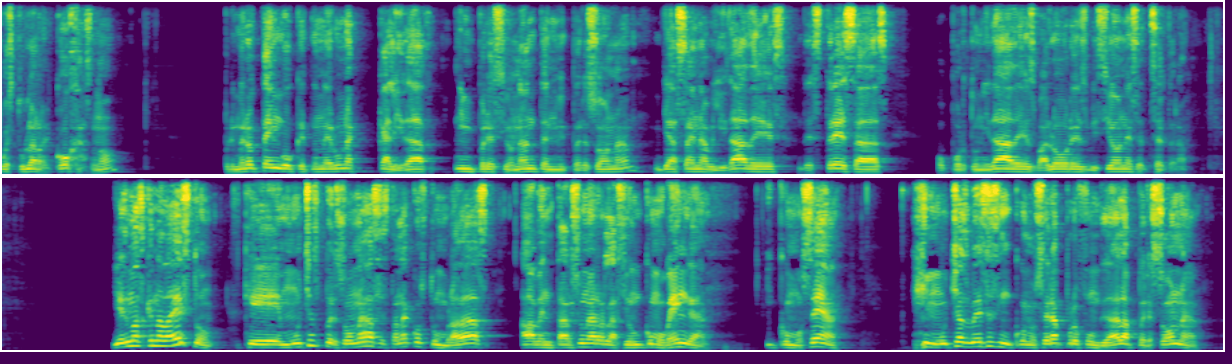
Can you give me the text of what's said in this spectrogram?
pues tú la recojas, ¿no? Primero tengo que tener una calidad impresionante en mi persona, ya sea en habilidades, destrezas, oportunidades, valores, visiones, etc. Y es más que nada esto, que muchas personas están acostumbradas a aventarse una relación como venga y como sea, y muchas veces sin conocer a profundidad a la persona.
